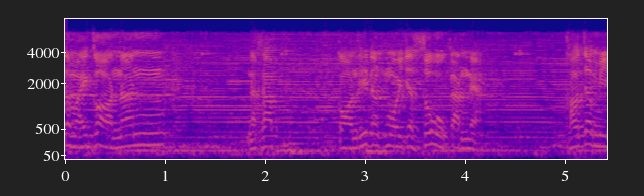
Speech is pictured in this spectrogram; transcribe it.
สมัยก่อนนั้นนะครับ ก่อนที่นักมวยจะสู้กันเนี่ยเขาจะมี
